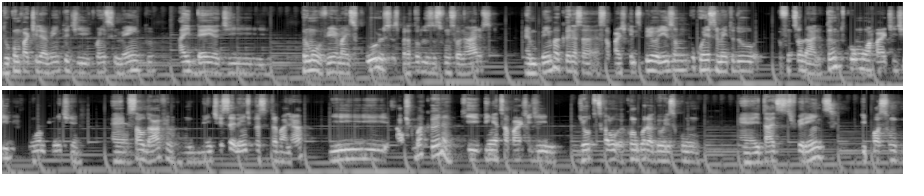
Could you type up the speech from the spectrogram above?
do compartilhamento de conhecimento, a ideia de promover mais cursos para todos os funcionários. É bem bacana essa, essa parte que eles priorizam o conhecimento do, do funcionário, tanto como a parte de um ambiente é, saudável, um ambiente excelente para se trabalhar, e acho bacana que tem essa parte de, de outros colaboradores com é, idades diferentes e possam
